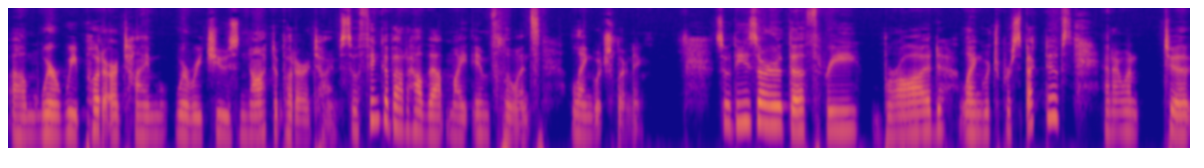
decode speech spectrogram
um, where we put our time, where we choose not to put our time. So think about how that might influence language learning. So these are the three broad language perspectives, and I want to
